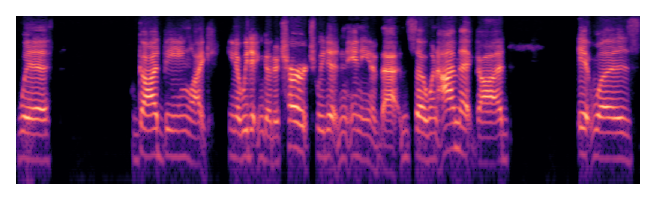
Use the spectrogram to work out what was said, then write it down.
with God being like, you know, we didn't go to church, we didn't any of that. And so when I met God, it was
